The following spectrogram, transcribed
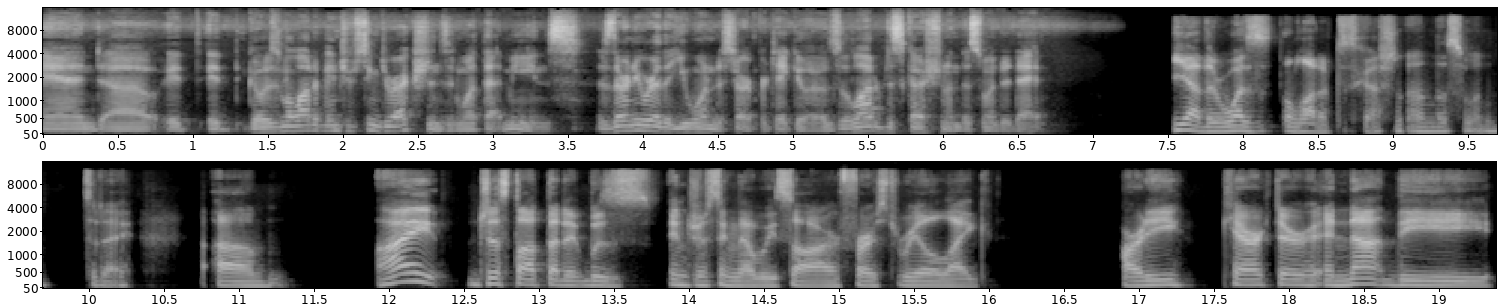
and uh, it it goes in a lot of interesting directions in what that means. Is there anywhere that you wanted to start in particular? There's a lot of discussion on this one today. Yeah, there was a lot of discussion on this one today. Um, I just thought that it was interesting that we saw our first real like party character and not the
